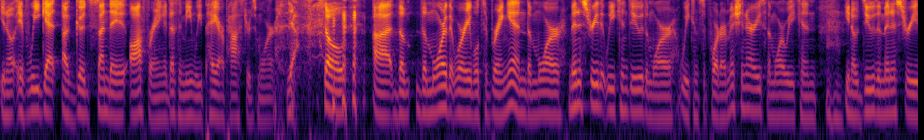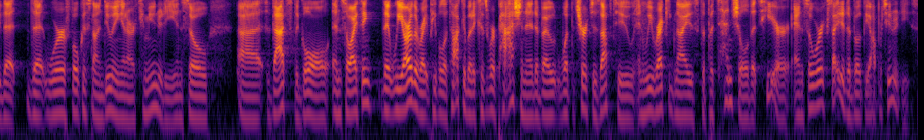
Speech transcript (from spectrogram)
you know, if we get a good Sunday offering, it doesn't mean we pay our pastors more. Yeah. so uh, the the more that we're able to bring in, the more ministry that we can do, the more we can support our missionaries, the more we can, mm-hmm. you know, do the ministry that that we're focused on doing in our community. And so uh, that's the goal. And so I think that we are the right people to talk about it because we're passionate about what the church is up to and we recognize the potential that's here. And so we're excited about the opportunities.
